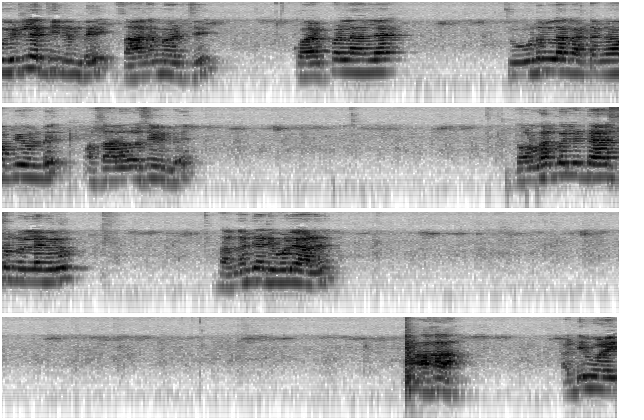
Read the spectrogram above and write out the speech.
വീട്ടിലെത്തിയിട്ടുണ്ട് സാധനം മേടിച്ച്. കുഴപ്പമില്ല നല്ല ചൂടുള്ള കട്ടൻ കാപ്പിയുണ്ട് മസാല ദോശയുണ്ട് തൊള്ളക്ക് വലിയ ടേസ്റ്റ് ഒന്നും ഇല്ലെങ്കിലും സംഗതി അടിപൊളിയാണ്. ആഹാ അടിപൊളി.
